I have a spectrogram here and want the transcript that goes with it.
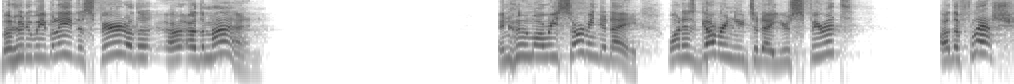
But who do we believe, the spirit or the, or, or the mind? In whom are we serving today? What is governing you today, your spirit or the flesh?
